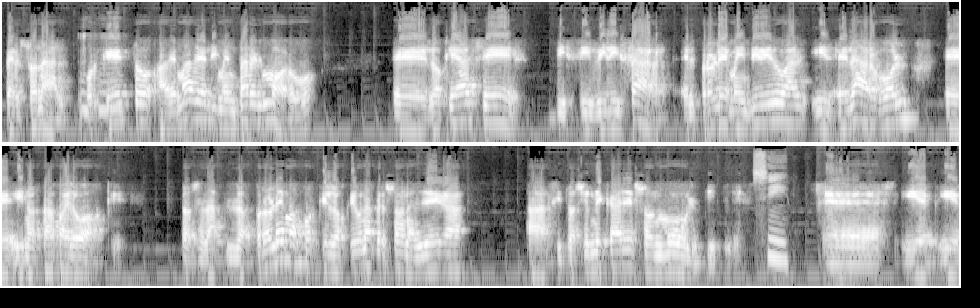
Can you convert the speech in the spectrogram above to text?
personal, porque esto, además de alimentar el morbo, eh, lo que hace es visibilizar el problema individual y el árbol eh, y nos tapa el bosque. Entonces, los problemas porque los que una persona llega a situación de calle son múltiples. Sí. Y, y,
